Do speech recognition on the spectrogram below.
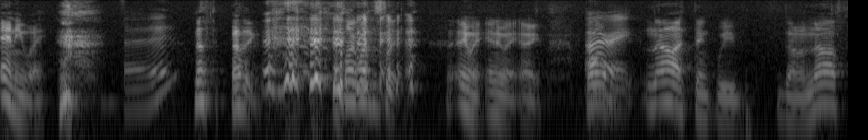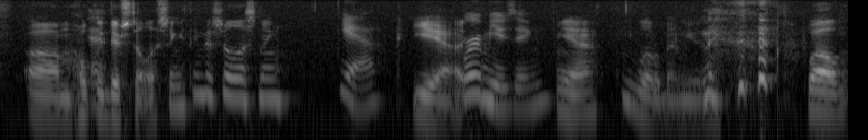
Anyway, nothing, nothing. We'll talk about this later. Anyway, anyway, anyway. Well, All right. Now I think we've done enough. Um, hopefully Yeah. they're still listening. You think they're still listening? Yeah. Yeah. We're amusing. Yeah, a little bit amusing. well,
